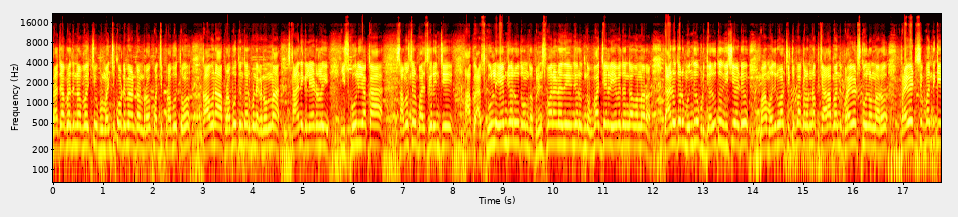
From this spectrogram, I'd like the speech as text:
ప్రజాప్రతినిధులు అవ్వచ్చు ఇప్పుడు మంచి కూటమి అంటున్నారు మంచి ప్రభుత్వం. కావున ఆ ప్రభుత్వం తరపున ఇక్కడ ఉన్న స్థానిక లీడర్లు ఈ స్కూల్ యొక్క సమస్యను పరిష్కరించి ఆ స్కూల్లో ఏం జరుగుతుందో ప్రిన్సిపాల్ అనేది ఏం జరుగుతుందో ఉపాధ్యాయులు ఏ విధంగా ఉన్నారో దానితో ముందుగా ఇప్పుడు జరుగుతున్న విషయం ఏంటి? మా మధురవాడ చుట్టుపక్కల ఉన్న చాలామంది ప్రైవేట్ స్కూల్ ఉన్నారు. ప్రైవేట్ సిబ్బందికి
